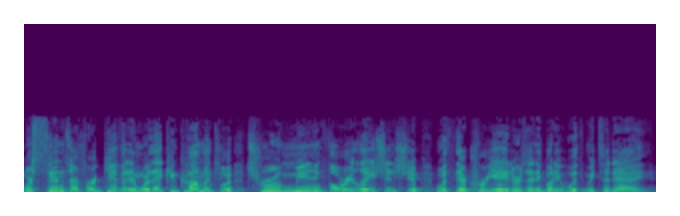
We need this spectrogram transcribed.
where sins are forgiven and where they can come into a true meaningful relationship with their creators. Anybody with me today?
